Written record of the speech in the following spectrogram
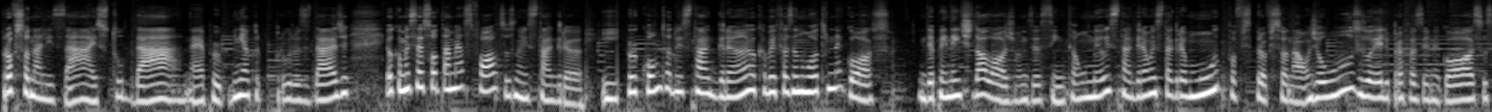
profissionalizar, estudar, né, por minha curiosidade, eu comecei a soltar minhas fotos no Instagram. E por conta do Instagram, eu acabei fazendo um outro negócio independente da loja, vamos dizer assim. Então, o meu Instagram é um Instagram muito profissional, onde eu uso ele para fazer negócios,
